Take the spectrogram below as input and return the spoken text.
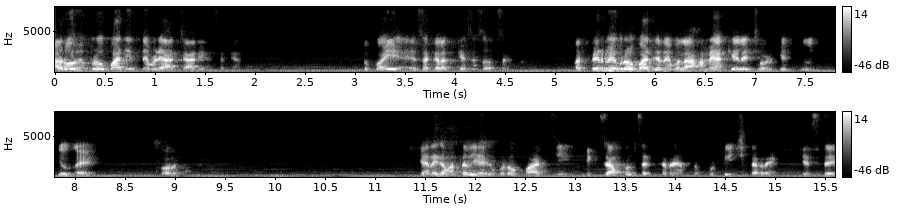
और वो भी प्रभुपाद इतने बड़े आचार्य हैं, सन्यासी। तो कोई ऐसा गलत कैसे सोच सकता? पर फिर भी प्रभुपाद जी ने बोला, हमें अकेले छोड़ के क्यों क्यों गए? कहने का मतलब यह है कि प्रभुपाद जी एग्ज़ाम्पल सेट कर रहे हैं, हम सबको टीच कर रहे हैं, जैसे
